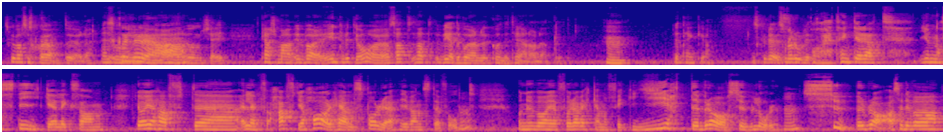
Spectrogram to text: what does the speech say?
Det skulle vara så skönt att göra det. En Skulle ung, det? Ja, en ung tjej. Kanske man bara, inte vet jag, så att, så att vederbörande kunde träna ordentligt. Det tänker jag. Det skulle, det skulle vara roligt. Och jag tänker att gymnastik är liksom... Jag har ju haft, eh, eller haft, jag har hälsporre i vänster fot. Mm. Och nu var jag förra veckan och fick jättebra sulor. Mm. Superbra. Alltså det var...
